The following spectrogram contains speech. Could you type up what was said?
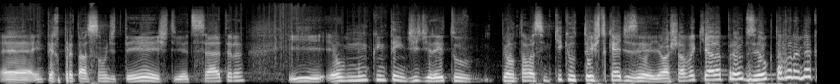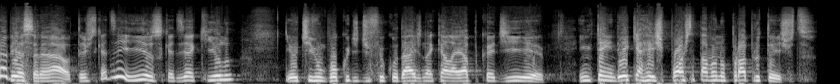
é, interpretação de texto e etc. E eu nunca entendi direito, perguntava assim, o que, que o texto quer dizer? E eu achava que era para eu dizer o que estava na minha cabeça, né? Ah, o texto quer dizer isso, quer dizer aquilo. E eu tive um pouco de dificuldade naquela época de entender que a resposta estava no próprio texto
